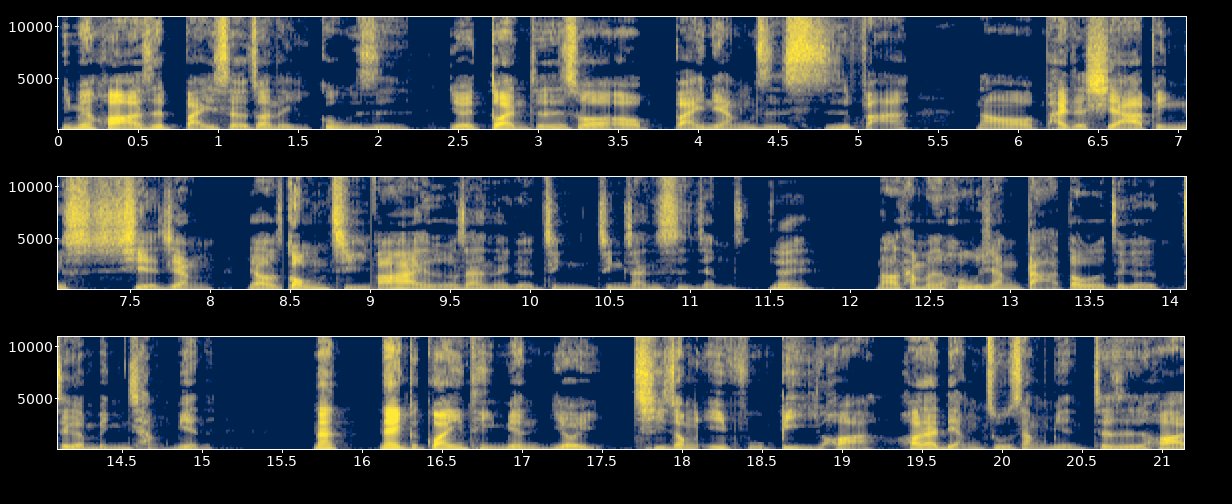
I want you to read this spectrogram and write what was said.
里面画的是《白蛇传》的一个故事。有一段就是说，哦，白娘子施法，然后派着虾兵蟹将要攻击法海和尚那个金金山寺这样子。对，然后他们互相打斗的这个这个名场面。那那个观音亭面有其中一幅壁画，画在梁柱上面，就是画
